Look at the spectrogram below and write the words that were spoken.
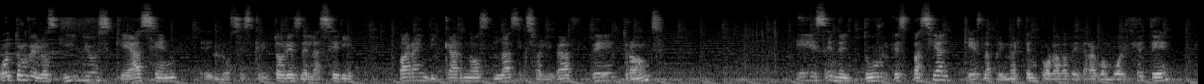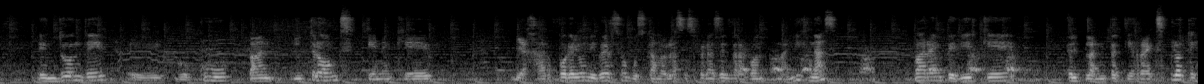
Otro de los guiños que hacen eh, los escritores de la serie para indicarnos la sexualidad de Trunks es en el tour espacial, que es la primera temporada de Dragon Ball GT, en donde eh, Goku, Pan y Trunks tienen que viajar por el universo buscando las esferas del dragón malignas para impedir que el planeta Tierra explote.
